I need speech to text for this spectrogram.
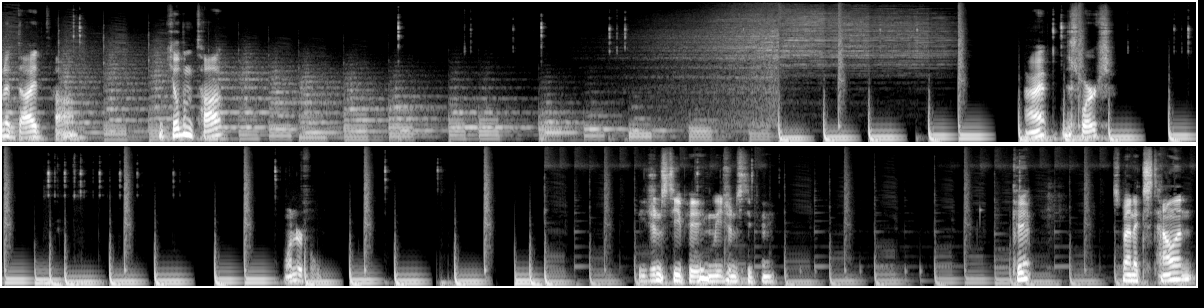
Luna died top. We killed him top. Alright, this works. Wonderful. Legion's TP, Legion's TP. Okay. Spanix talent.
